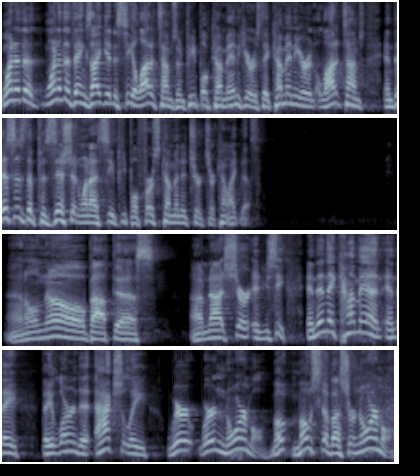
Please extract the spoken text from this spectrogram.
One of the, one of the things I get to see a lot of times when people come in here is they come in here and a lot of times, and this is the position when I see people first come into church, they're kind of like this. I don't know about this. I'm not sure. And you see, and then they come in and they, they learn that actually we're, we're normal. Mo- most of us are normal.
